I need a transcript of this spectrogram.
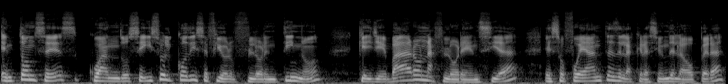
Entonces, cuando se hizo el Códice Florentino, que llevaron a Florencia, eso fue antes de la creación de la ópera,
